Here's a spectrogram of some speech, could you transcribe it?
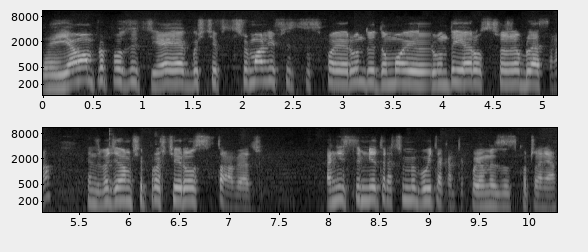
Ja mam propozycję, jakbyście wstrzymali wszyscy swoje rundy do mojej rundy, ja rozszerzę Blesa, więc będzie nam się prościej rozstawiać. A nic z tym nie tracimy, bo i tak atakujemy z zaskoczenia.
